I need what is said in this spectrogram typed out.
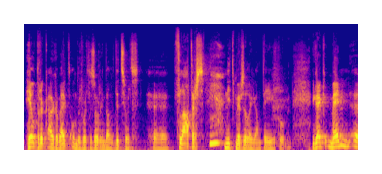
heel druk aan gewerkt om ervoor te zorgen dat we dit soort eh, flaters niet meer zullen gaan tegenkomen. Ik denk, mijn eh,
